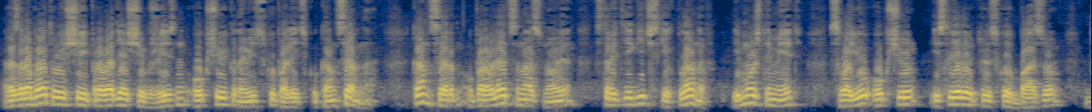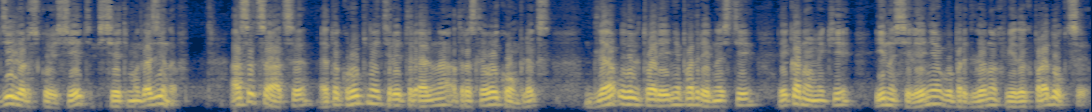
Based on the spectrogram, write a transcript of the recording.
разрабатывающий и проводящий в жизнь общую экономическую политику концерна. Концерн управляется на основе стратегических планов и может иметь свою общую исследовательскую базу, дилерскую сеть, сеть магазинов. Ассоциация – это крупный территориально-отраслевой комплекс для удовлетворения потребностей экономики и населения в определенных видах продукции.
